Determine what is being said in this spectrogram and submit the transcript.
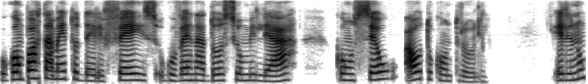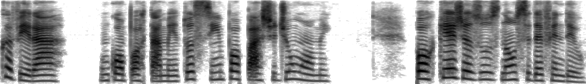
O comportamento dele fez o governador se humilhar com seu autocontrole. Ele nunca virá um comportamento assim por parte de um homem. Por que Jesus não se defendeu?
